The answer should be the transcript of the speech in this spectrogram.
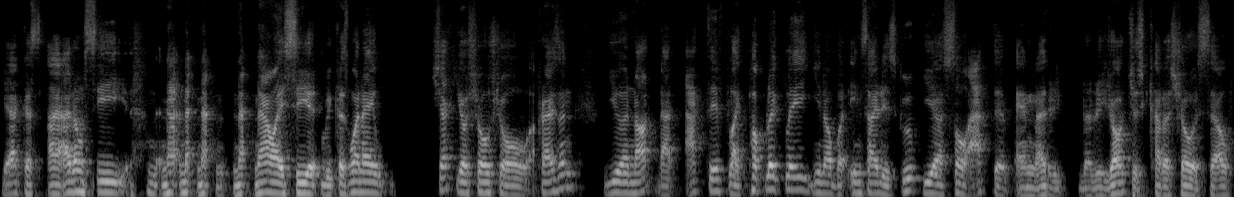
Yeah, because I, I don't see now I see it because when I check your social presence, you are not that active like publicly, you know, but inside this group, you are so active and the result just kind of show itself.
